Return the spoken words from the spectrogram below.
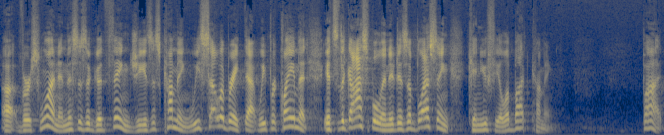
uh, verse 1. And this is a good thing. Jesus coming. We celebrate that. We proclaim it. It's the gospel and it is a blessing. Can you feel a but coming? But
